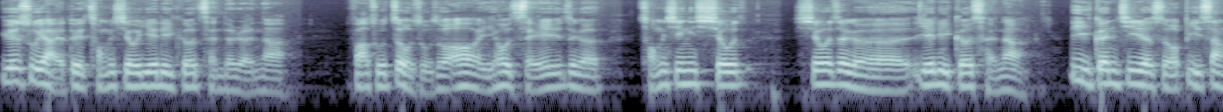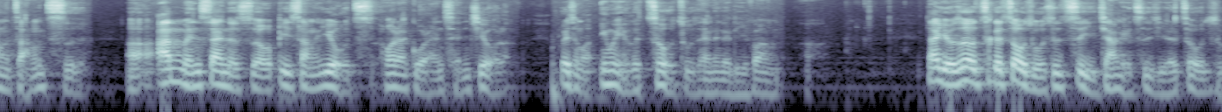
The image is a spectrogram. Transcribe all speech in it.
约书亚也对重修耶利哥城的人呢，发出咒诅，说：哦，以后谁这个。重新修修这个耶利哥城啊，立根基的时候必上长子啊，安门山的时候必上幼子。后来果然成就了，为什么？因为有个咒诅在那个地方啊。那有时候这个咒诅是自己加给自己的咒诅，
